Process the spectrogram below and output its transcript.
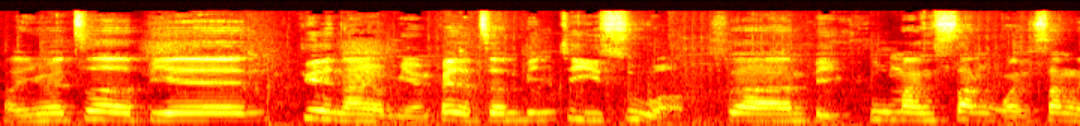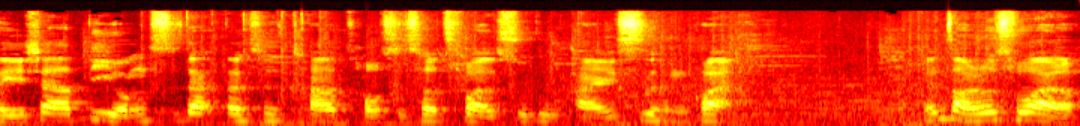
啊，因为这边越南有免费的征兵技术哦，虽然比库曼上晚上了一下帝王时代，但是他投石车出来的速度还是很快，很早就出来了。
